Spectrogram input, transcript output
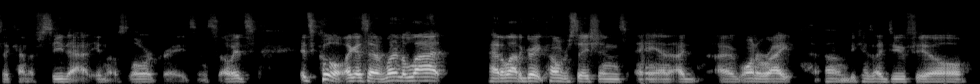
to kind of see that in those lower grades. And so it's it's cool. Like i said i've learned a lot had a lot of great conversations and i i want to write um, because i do feel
